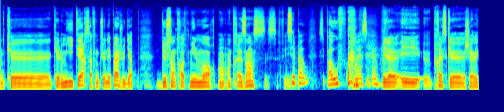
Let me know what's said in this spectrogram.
hum, que, que le militaire, ça fonctionnait pas. Je veux dire, 230 000 morts en, 13 ans, ça fait. C'est pas ouf. C'est pas ouf. Ouais, c'est pas ouf. et, et presque, j'avais,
